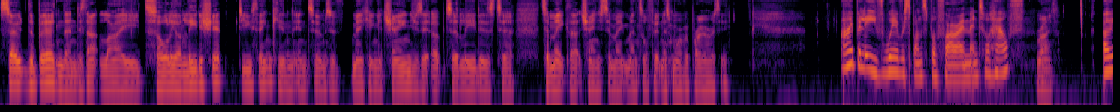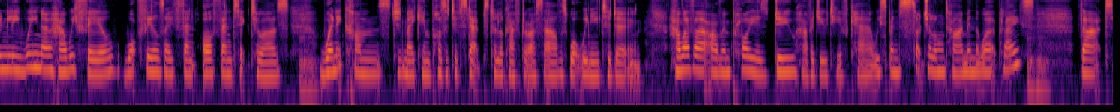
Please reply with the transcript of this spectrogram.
so the burden then does that lie solely on leadership? Do you think in, in terms of making a change? Is it up to leaders to to make that change to make mental fitness more of a priority? I believe we're responsible for our own mental health. Right. Only we know how we feel, what feels authentic to us mm-hmm. when it comes to making positive steps to look after ourselves, what we need to do. However, our employers do have a duty of care. We spend such a long time in the workplace mm-hmm. that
